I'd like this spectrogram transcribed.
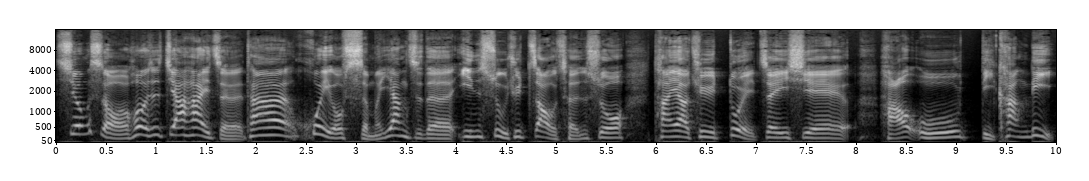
凶手或者是加害者，他会有什么样子的因素去造成说他要去对这一些毫无抵抗力？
